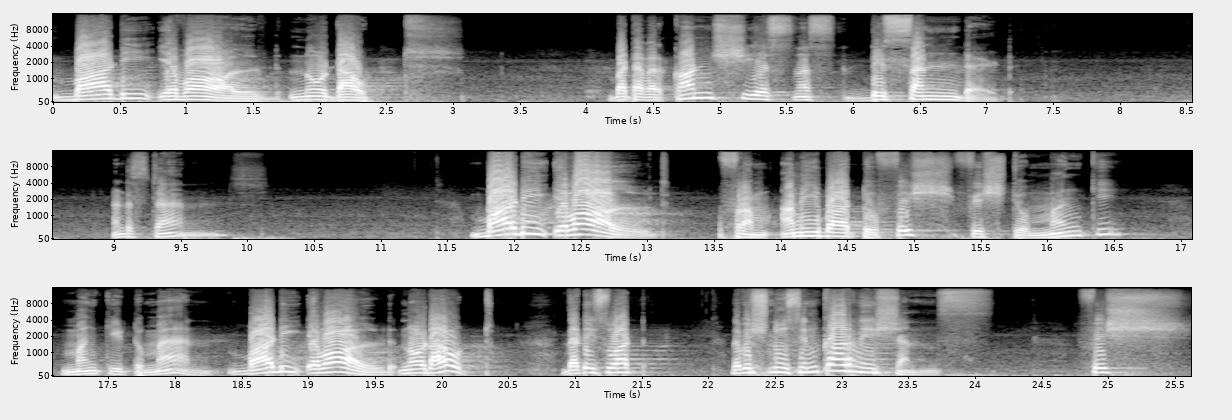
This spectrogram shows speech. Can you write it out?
body evolved, no doubt, but our consciousness descended. Understands? Body evolved from amoeba to fish, fish to monkey, monkey to man. Body evolved, no doubt. That is what the Vishnu's incarnations fish,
